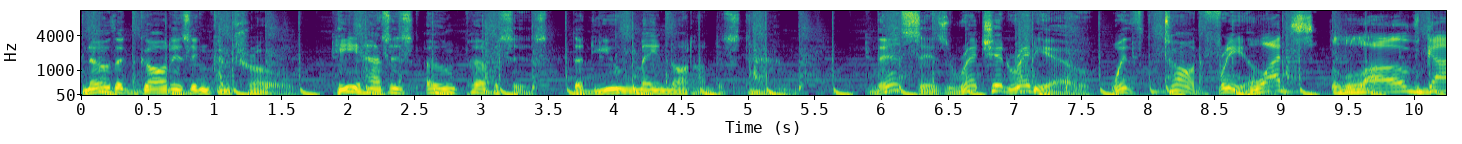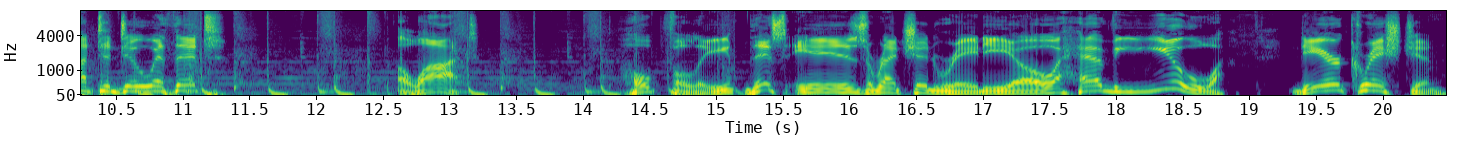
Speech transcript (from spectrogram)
know that God is in control. He has his own purposes that you may not understand. This is Wretched Radio with Todd Friel. What's love got to do with it? A lot. hopefully. This is Wretched Radio. Have you, dear Christian,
